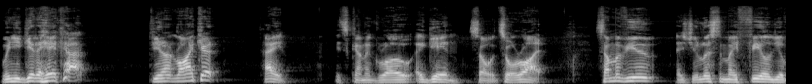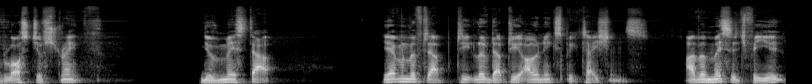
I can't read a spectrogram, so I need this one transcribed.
When you get a haircut, if you don't like it, hey, it's going to grow again. So it's all right. Some of you, as you listen, may feel you've lost your strength. You've messed up. You haven't lived up to, lived up to your own expectations. I have a message for you.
